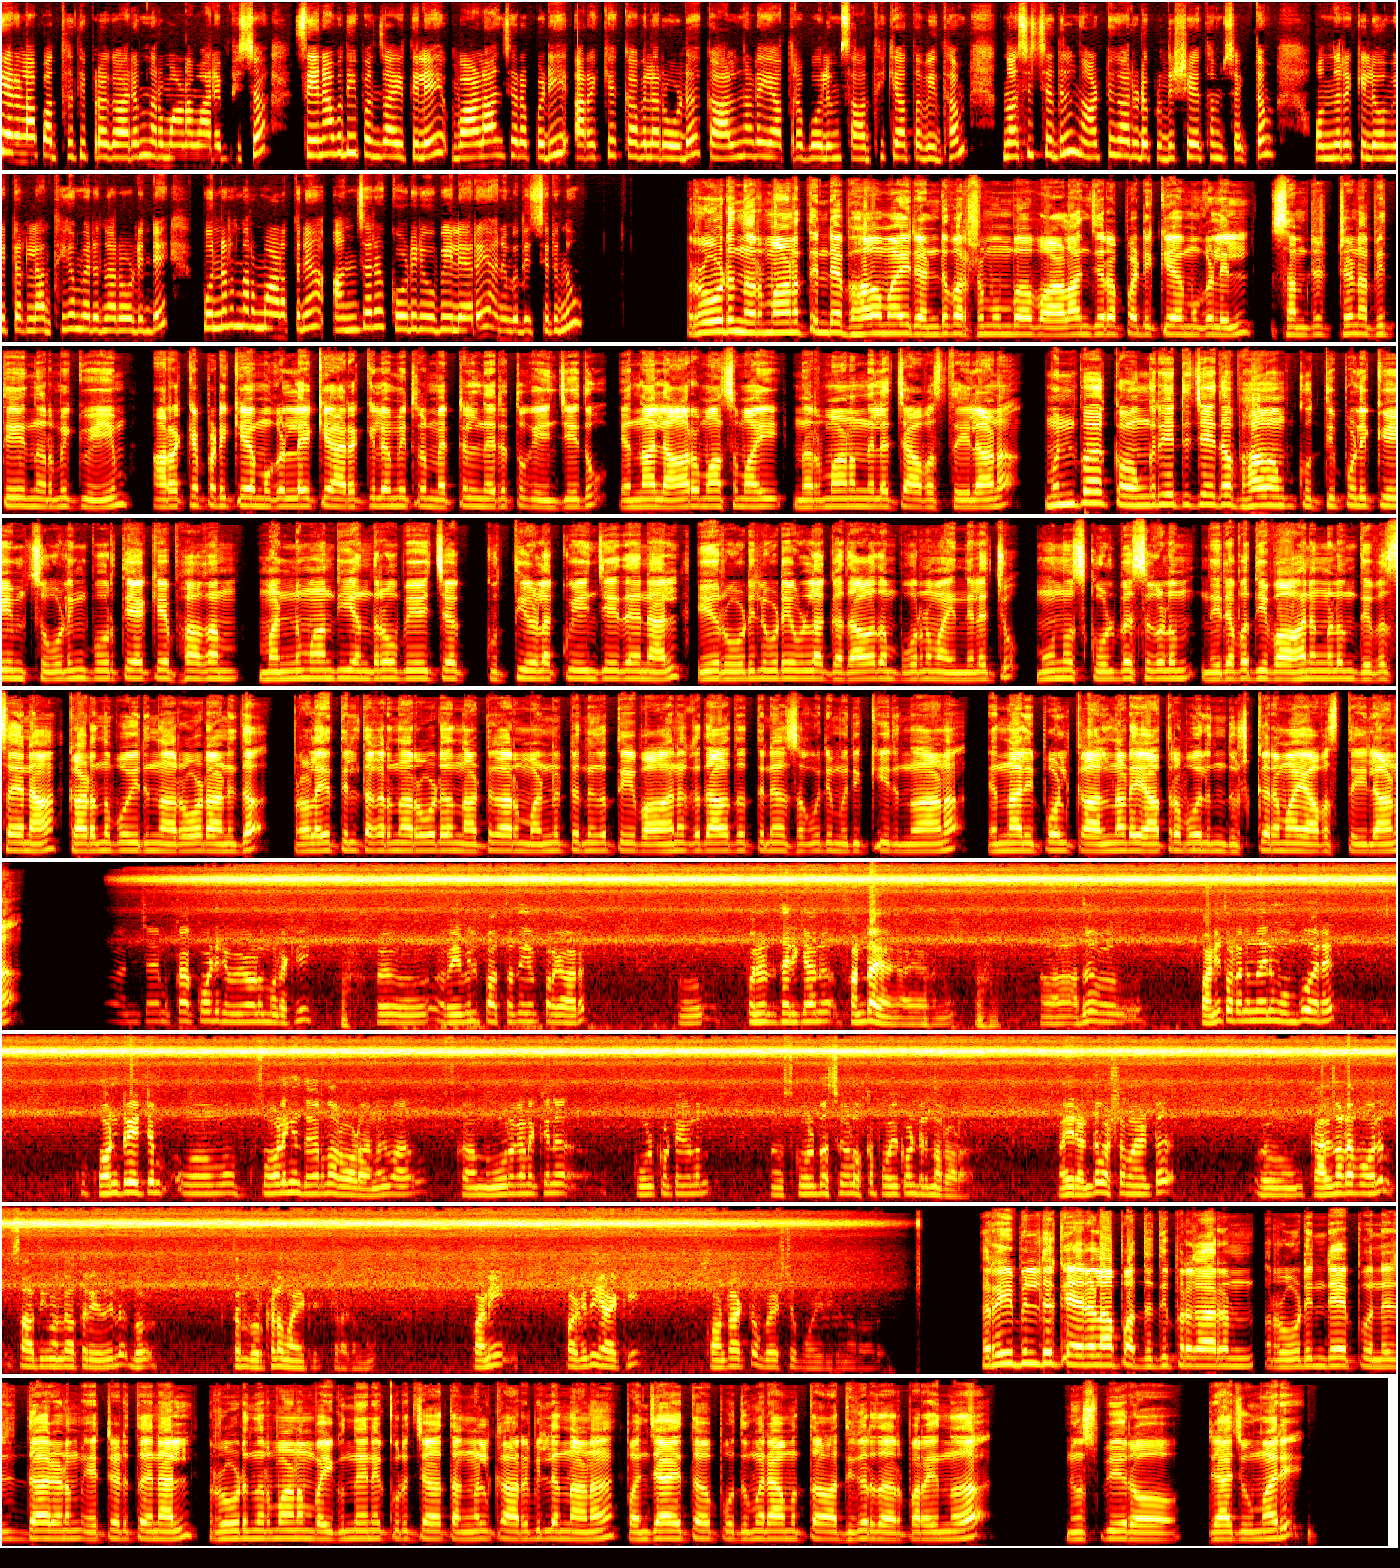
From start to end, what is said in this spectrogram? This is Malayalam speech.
കേരള പദ്ധതി പ്രകാരം നിർമ്മാണം ആരംഭിച്ച സേനാപതി പഞ്ചായത്തിലെ വാളാഞ്ചിറപ്പടി അറയ്ക്കക്കവല റോഡ് കാൽനടയാത്ര പോലും സാധിക്കാത്ത വിധം നശിച്ചതിൽ നാട്ടുകാരുടെ പ്രതിഷേധം ശക്തം. ഒന്നര കിലോമീറ്ററിലധികം വരുന്ന റോഡിന്റെ പുനർനിർമ്മാണത്തിന് അഞ്ചര കോടി രൂപയിലേറെ അനുവദിച്ചിരുന്നു. റോഡ് നിർമ്മാണത്തിന്റെ ഭാഗമായി രണ്ടു വർഷം മുമ്പ് വാളാഞ്ചിറപ്പടിക്ക് മുകളിൽ സംരക്ഷണ ഭിത്തി നിർമ്മിക്കുകയും അറക്കപ്പടിക്ക് മുകളിലേക്ക് അര കിലോമീറ്റർ മെറ്റൽ നിരത്തുകയും ചെയ്തു. എന്നാൽ ആറുമാസമായി നിർമ്മാണം നിലച്ച അവസ്ഥയിലാണ്. മുൻപ് കോൺക്രീറ്റ് ചെയ്ത ഭാഗം കുത്തിപ്പൊളിക്കുകയും സോളിംഗ് പൂർത്തിയാക്കിയ ഭാഗം മണ്ണുമാന്തി യന്ത്രം ഉപയോഗിച്ച് കുത്തിയിളക്കുകയും ചെയ്തതിനാൽ ഈ റോഡിലൂടെയുള്ള ഗതാഗതം പൂർണമായി നിലച്ചു. മൂന്ന് സ്കൂൾ ബസ്സുകളും നിരവധി വാഹനങ്ങളും ദിവസേന കടന്നുപോയിരുന്ന റോഡാണിത്. പ്രളയത്തിൽ തകർന്ന റോഡ് നാട്ടുകാർ മണ്ണിട്ട് നികത്തി വാഹന ഗതാഗതത്തിന് സൗകര്യമൊരുക്കിയിരുന്നതാണ്. എന്നാൽ ഇപ്പോൾ കാൽനട യാത്ര പോലും ദുഷ്കരമായ അവസ്ഥയിലാണ്. അഞ്ചേ മുക്കാൽ കോടി രൂപയോളം മുടക്കി റീവിൽ പദ്ധതി പ്രകാരം പുനരുദ്ധരിക്കാൻ ഫണ്ട് ആയിരുന്നു അത് പണി തുടങ്ങുന്നതിന് മുമ്പ് വരെ കോൺക്രീറ്റും സോളിങ്ങും തീർന്ന റോഡാണ്. നൂറുകണക്കിന് സ്കൂൾ കുട്ടികളും സ്കൂൾ ബസ്സുകളും ഒക്കെ പോയിക്കൊണ്ടിരുന്ന റോഡാണ്. അത് രണ്ട് വർഷമായിട്ട് കാൽനട പോലും സാധ്യമല്ലാത്ത രീതിയിൽ ഇത്ര ദുർഘടമായി കിടക്കുന്നു. പണി പകുതിയാക്കി കോൺട്രാക്ട് ഉപേക്ഷിച്ച് പോയിരിക്കുന്നു റോഡ്. റീബിൽഡ് കേരള പദ്ധതി പ്രകാരം റോഡിന്റെ പുനരുദ്ധാരണം ഏറ്റെടുത്തതിനാൽ റോഡ് നിർമ്മാണം വൈകുന്നതിനെക്കുറിച്ച് തങ്ങൾക്ക് അറിവില്ലെന്നാണ് പഞ്ചായത്ത് പൊതുമരാമത്ത് അധികൃതർ പറയുന്നത്. ന്യൂസ് ബ്യൂറോ രാജകുമാരി.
